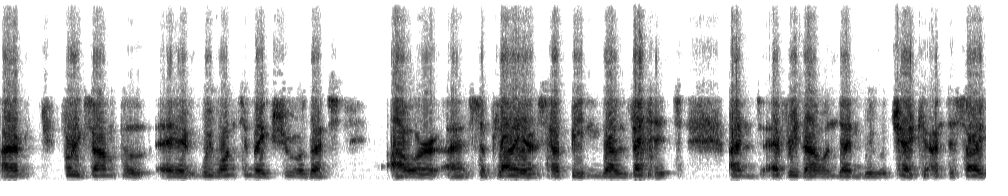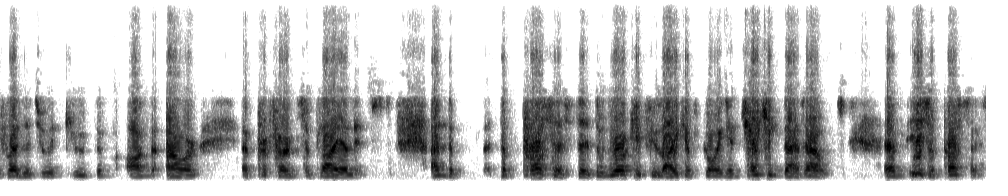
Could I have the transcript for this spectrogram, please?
Um, for example, uh, we want to make sure that our uh, suppliers have been well vetted, and every now and then we will check and decide whether to include them on our uh, preferred supplier list. And the, the process, the, the work, if you like, of going and checking that out um, is a process.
